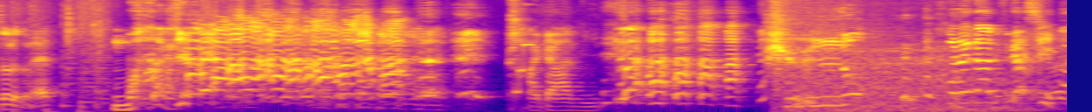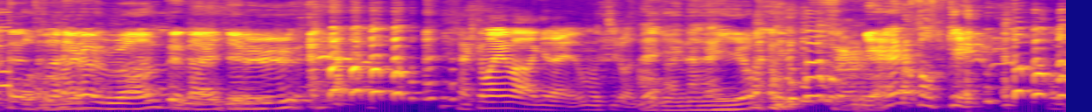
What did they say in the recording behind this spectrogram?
どれどれ負け鏡。これ懐かしい。大人がうわんって泣いてる。100万円はあげない。のもちろんね。ないよ。すんげえ嘘つきここ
